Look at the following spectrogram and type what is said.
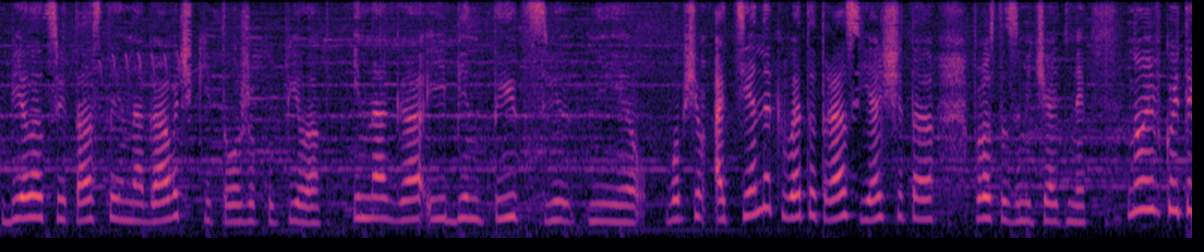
белоцветастые нагавочки, тоже купила. И нога, и бинты цветные. В общем, оттенок в этот раз я считаю просто замечательный. Ну и в какой-то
